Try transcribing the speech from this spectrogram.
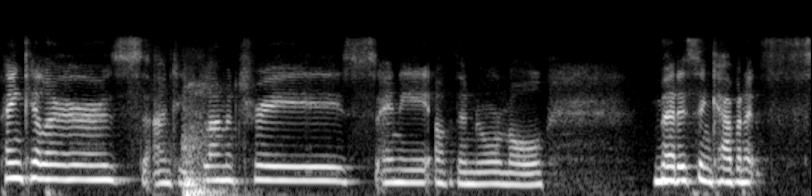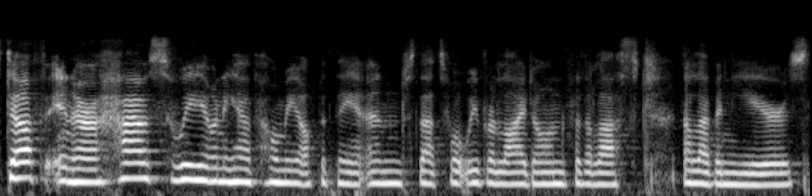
painkillers, anti inflammatories, any of the normal medicine cabinet stuff in our house. We only have homeopathy, and that's what we've relied on for the last 11 years,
